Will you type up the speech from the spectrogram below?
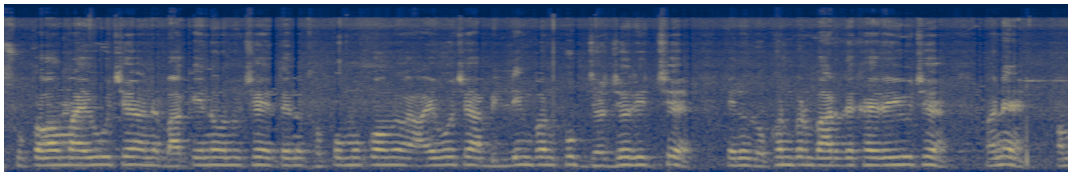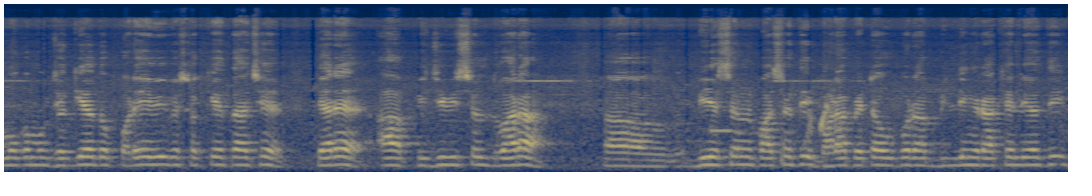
સુકાવવામાં આવ્યું છે અને બાકીનું છે, તેનો થપ્પો મૂકવામાં આવ્યો છે. આ બિલ્ડિંગ પણ ખૂબ જર્જરિત છે. તેનું લોખંડ પણ બહાર દેખાઈ રહ્યું છે અને અમુક અમુક જગ્યા તો પડે એવી શક્યતા છે. ત્યારે આ પીજીવીસીએલ દ્વારા બીએસએનએલ પાસેથી ભાડા પેટા ઉપર આ બિલ્ડિંગ રાખેલી હતી.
